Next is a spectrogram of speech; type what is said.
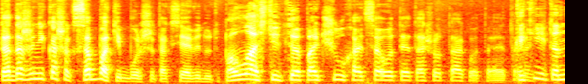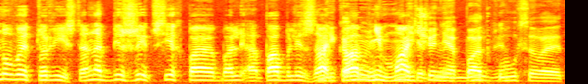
Да даже не кошак, собаки больше так себя ведут. Поластиться, почухаться, вот это, что так вот. А это... Какие-то новые туристы. Она бежит всех пооблизать, Никому... пообнимать мать. Ничего не подкусывает.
